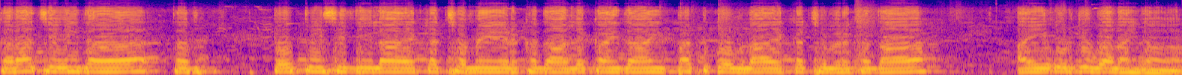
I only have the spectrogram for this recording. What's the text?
कराची वेंदा हुआ त टोपी सिंधी लाइ कच्छ में रखंदा लिकाईंदा ऐं पटको बि लाइ कच्छ में रखंदा ऐं उर्दू ॻाल्हाईंदा हुआ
